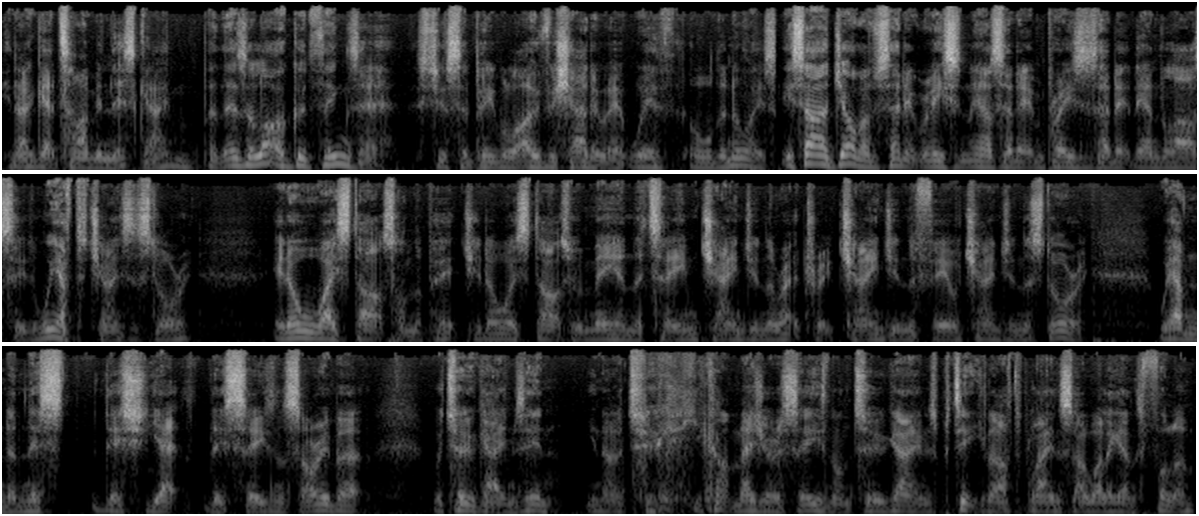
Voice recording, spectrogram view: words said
You don't get time in this game, but there's a lot of good things there. It's just that people overshadow it with all the noise. It's our job. I've said it recently. I said it in pre. I said it at the end of last season. We have to change the story. It always starts on the pitch. It always starts with me and the team changing the rhetoric, changing the field, changing the story. We haven't done this this yet this season, sorry, but we're two games in. You know, two, you can't measure a season on two games, particularly after playing so well against Fulham.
